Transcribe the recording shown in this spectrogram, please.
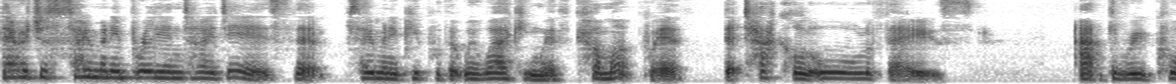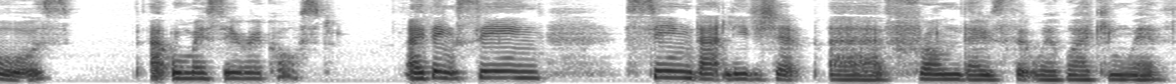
there are just so many brilliant ideas that so many people that we're working with come up with that tackle all of those at the root cause at almost zero cost. I think seeing seeing that leadership uh, from those that we're working with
